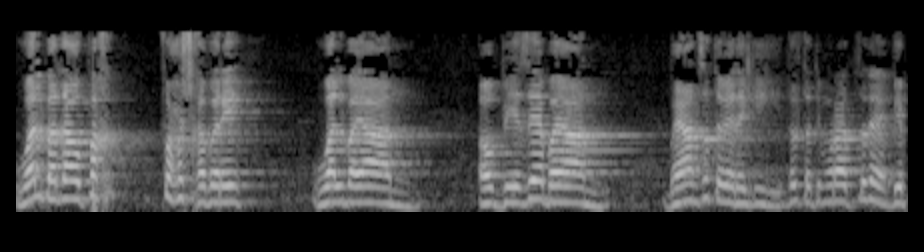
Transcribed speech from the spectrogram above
والبدا او پخ فحش خبره والبيان او بیزه بیان بیان څه ته ویل کیږي دلته مراد څه ده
